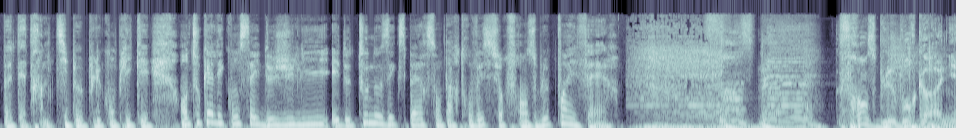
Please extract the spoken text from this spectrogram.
peut-être un petit peu plus compliqués. En tout cas, les conseils de Julie et de tous nos experts sont à retrouver sur francebleu.fr. France Bleu, France Bleu Bourgogne.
